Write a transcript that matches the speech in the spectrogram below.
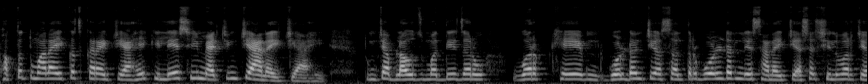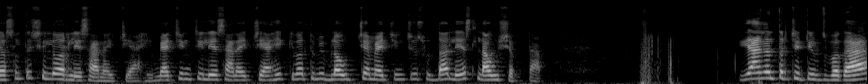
फक्त तुम्हाला एकच करायची आहे की लेस ही मॅचिंगची आणायची आहे. तुमच्या ब्लाऊजमध्ये जर वर्क हे गोल्डनची असेल तर गोल्डन लेस आणायची असेल सिल्वरची असेल तर सिल्वर लेस आणायची आहे. मॅचिंगची लेस आणायची आहे किंवा तुम्ही ब्लाऊजच्या मॅचिंगची सुद्धा लेस लावू शकता. यानंतरची टिप्स बघा.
